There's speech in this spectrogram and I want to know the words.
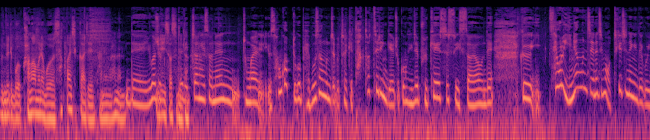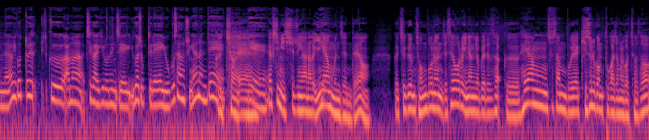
분들이 뭐 강화문에 모여서 삭발식까지 단행을 하는 네, 유가족들 있었습니다. 입장에서는 정말 선거 앞두고 배보상 문제부터 이렇게 탁 터트린 게 조금 굉장히 불쾌했을 수 있어요. 근데 그 세월호 인양 문제는 지금 어떻게 진행이 되고 있나요? 이것도 그 아마 제가 알기로는 이제 유가족들의 요구 사항 중에 하나인데 그렇죠. 예. 예. 핵심 이슈 중에 하나가 인양 예. 문제인데요. 그 지금 정부는 이제 세월호 인양 여부에 대해서 그 해양수산부의 기술 검토 과정을 거쳐서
